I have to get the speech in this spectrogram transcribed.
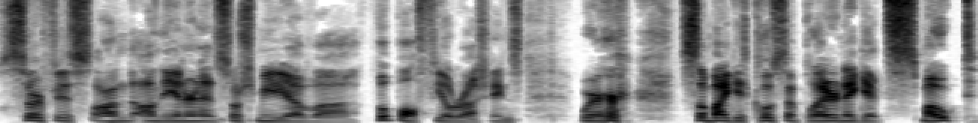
surface on on the internet and social media of uh, football field rushings where somebody gets close to a player and they get smoked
